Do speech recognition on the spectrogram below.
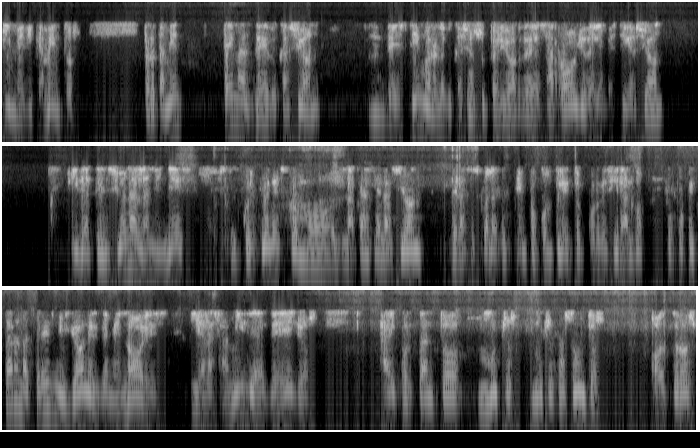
y medicamentos, pero también temas de educación, de estímulo a la educación superior, de desarrollo de la investigación y de atención a la niñez. Cuestiones como la cancelación de las escuelas de tiempo completo, por decir algo, que afectaron a tres millones de menores y a las familias de ellos. Hay, por tanto, muchos, muchos asuntos. Otros,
